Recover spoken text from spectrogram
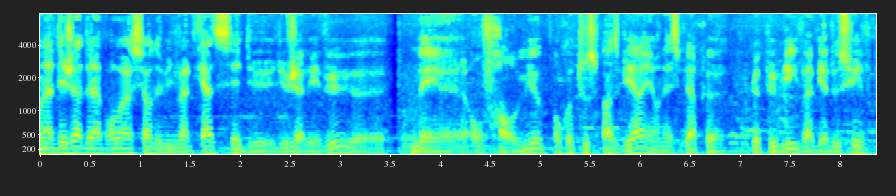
On a déjà de la programmation en 2024, c'est du, du jamais vu. Euh, mais euh, on fera au mieux pour que tout se passe bien et on espère que le public va bien nous suivre.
